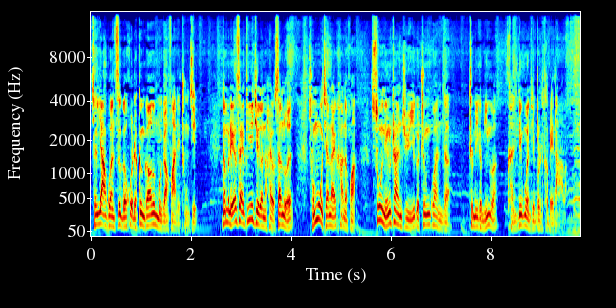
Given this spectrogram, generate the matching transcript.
向亚冠资格或者更高的目标发起冲击。那么联赛第一阶段呢还有三轮，从目前来看的话，苏宁占据一个争冠的这么一个名额，肯定问题不是特别大了。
